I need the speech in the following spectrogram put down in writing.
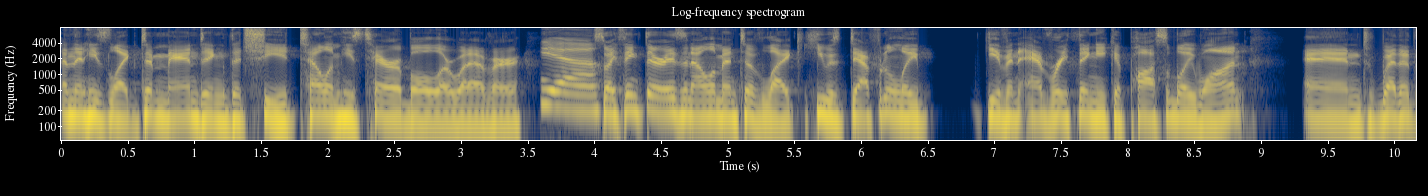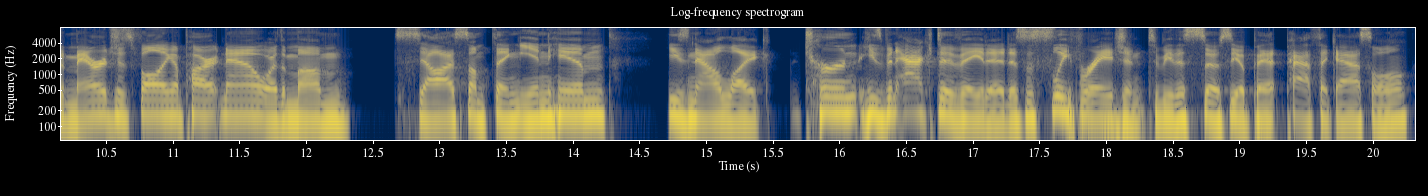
And then he's like demanding that she tell him he's terrible or whatever. yeah. So I think there is an element of like he was definitely given everything he could possibly want. And whether the marriage is falling apart now or the mom saw something in him, he's now like turn he's been activated as a sleeper agent to be this sociopathic asshole.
